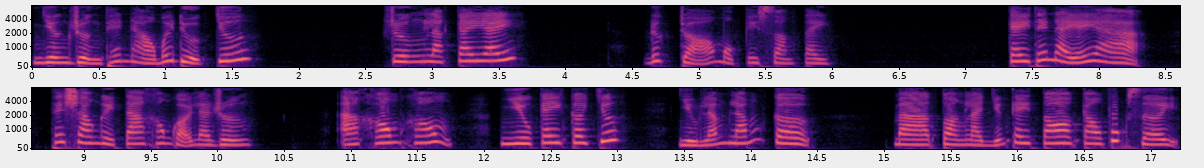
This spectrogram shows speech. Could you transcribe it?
Nhưng rừng thế nào mới được chứ? Rừng là cây ấy. Đức trỏ một cây xoan tây. Cây thế này ấy à? Thế sao người ta không gọi là rừng? À không không, nhiều cây cơ chứ, nhiều lắm lắm cơ. Mà toàn là những cây to cao vút sợi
